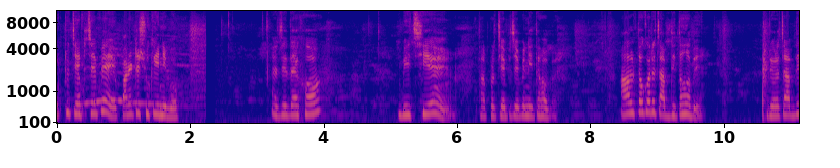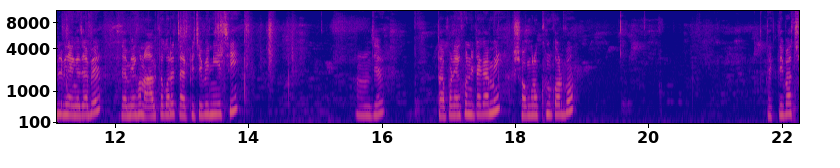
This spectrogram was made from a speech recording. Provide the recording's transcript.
একটু চেপ চেপে পানিটা শুকিয়ে নিব। এই যে দেখো বিছিয়ে তারপর চেপে চেপে নিতে হবে। আলতো করে চাপ দিতে হবে। জোরে চাপ দিলে ভেঙে যাবে। যে আমি এখন আলতো করে চাপে চেপে নিয়েছি। যে তারপরে এখন এটাকে আমি সংরক্ষণ করব। দেখতেই পাচ্ছ?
